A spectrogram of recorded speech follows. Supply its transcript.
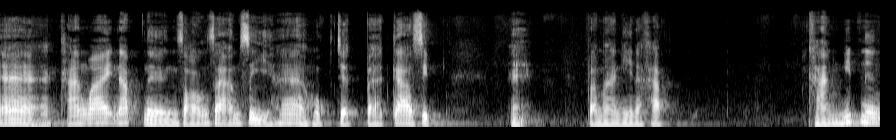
อ่าค้างไว้นับ 1 2 3 4 5 6 7 8 9 10อ่าประมาณนี้นะครับ ค้างนิดนึง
